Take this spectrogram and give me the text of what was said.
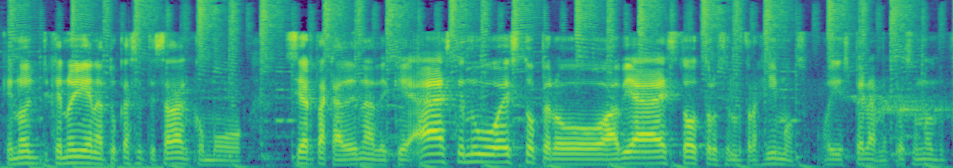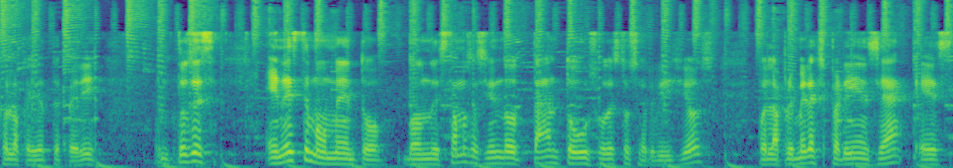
que no, que no lleguen a tu casa y te salgan como cierta cadena de que, ah, es que no hubo esto, pero había esto otro, se lo trajimos. Oye, espérame, pero eso no fue lo que yo te pedí. Entonces, en este momento donde estamos haciendo tanto uso de estos servicios, pues la primera experiencia es,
